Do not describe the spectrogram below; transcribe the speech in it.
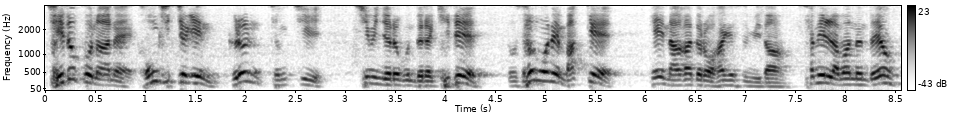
제도권 안에 공식적인 그런 정치 시민 여러분들의 기대 또 성원에 맞게 해 나가도록 하겠습니다. 3일 남았는데요.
